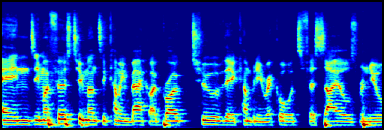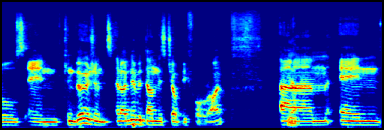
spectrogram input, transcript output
And in my first two months of coming back, I broke two of their company records for sales, renewals, and conversions. And I'd never done this job before, right? Um, and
